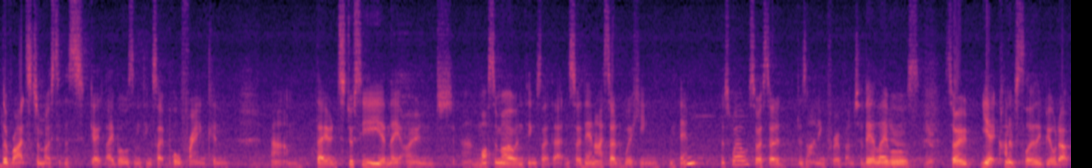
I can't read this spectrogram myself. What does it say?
the rights to most of the skate labels and things like Paul Frank and um, they owned Stussy and they owned um, Mossimo and things like that. And so then I started working with them as well. So I started designing for a bunch of their labels. yeah. So yeah, it kind of slowly built up.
